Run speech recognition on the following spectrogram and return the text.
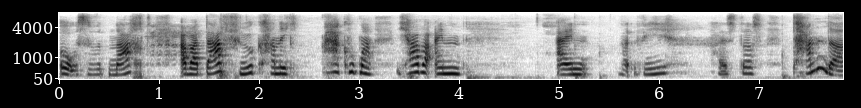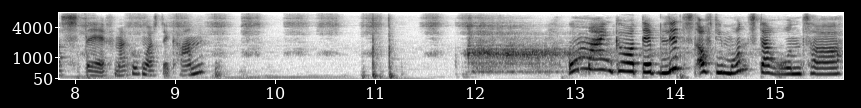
Oh, es wird Nacht. Aber dafür kann ich. Ah, guck mal, ich habe einen. Ein. Wie heißt das? Thunderstaff. Mal gucken, was der kann. Oh mein Gott, der blitzt auf die Monster runter.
